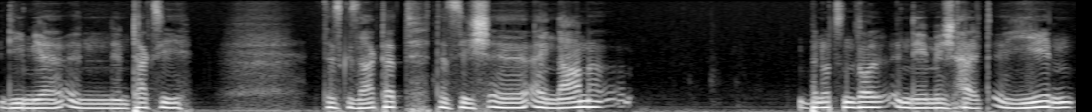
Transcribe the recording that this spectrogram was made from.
die mir in dem Taxi das gesagt hat, dass ich äh, einen Namen benutzen soll, in dem ich halt jeden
